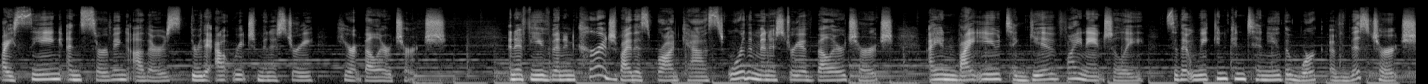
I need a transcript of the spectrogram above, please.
by seeing and serving others through the outreach ministry here at Bel Air Church. And if you've been encouraged by this broadcast or the ministry of Bel Air Church, I invite you to give financially so that we can continue the work of this church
